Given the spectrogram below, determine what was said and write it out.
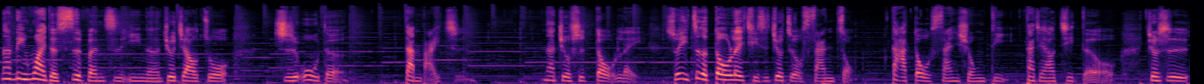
那另外的四分之一呢，就叫做植物的蛋白质，那就是豆类。所以这个豆类其实就只有三种，大豆三兄弟，大家要记得哦，就是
